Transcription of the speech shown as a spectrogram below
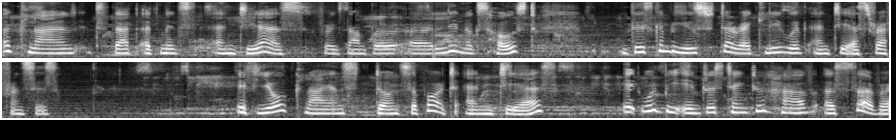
a client that admits NTS, for example, a Linux host. This can be used directly with NTS references. If your clients don't support NTS, it would be interesting to have a server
